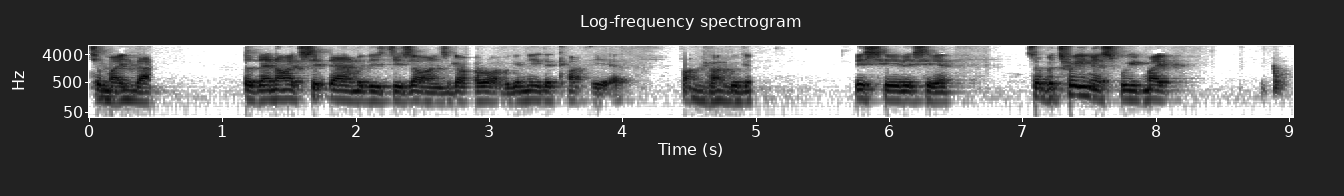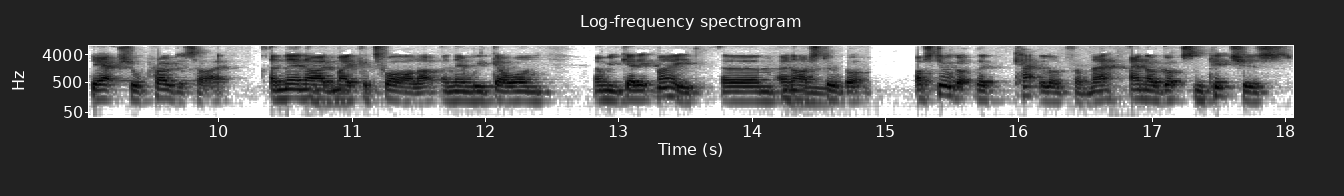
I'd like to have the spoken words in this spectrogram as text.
to make that." So then I'd sit down with his designs and go, "All right, we're going to need a cut here, front cut. We're going to this here, this here." So between us, we'd make the actual prototype, and then I'd make a toile up, and then we'd go on and we'd get it made. Um, and I've still got I've still got the catalogue from that, and I've got some pictures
